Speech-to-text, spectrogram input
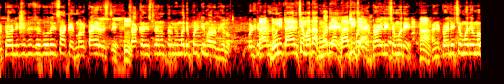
ट्रॉलीचे जे दोन्ही चाक आहेत मला टायर दिसले. चाक दिसल्यानंतर मी मध्ये पलटी मारत गेलो. पलटी टायर- मारली दोन्ही टायरच्या मधात? मध्ये त्या टारलीच्या? टॉयलीच्या मध्ये. हा. आणि टॉयलीच्या मध्ये मग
